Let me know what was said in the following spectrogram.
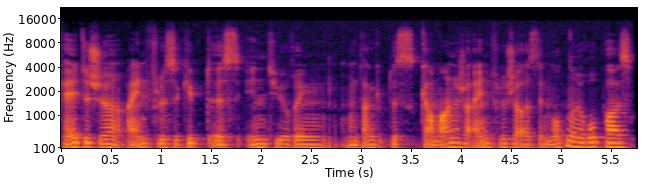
keltische Einflüsse gibt es in Thüringen und dann gibt es germanische Einflüsse aus dem Norden Europas.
